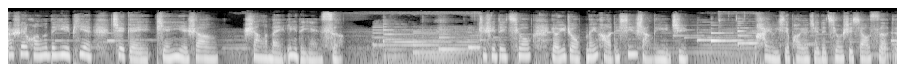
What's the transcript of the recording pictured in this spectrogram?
而衰黄了的叶片却给田野上上了美丽的颜色。这是对秋有一种美好的欣赏的语句。还有一些朋友觉得秋是萧瑟的，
